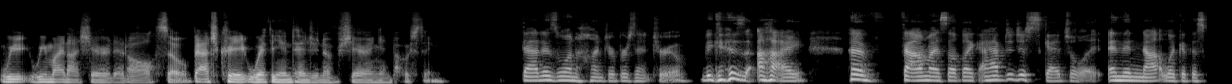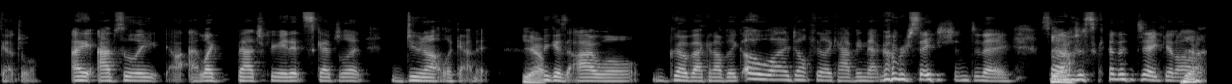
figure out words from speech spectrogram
we we might not share it at all so batch create with the intention of sharing and posting that is 100% true because I have found myself like I have to just schedule it and then not look at the schedule. I absolutely I like batch create it, schedule it, do not look at it. Yeah. Because I will go back and I'll be like, oh, well, I don't feel like having that conversation today. So yeah. I'm just going to take it off. Yeah.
